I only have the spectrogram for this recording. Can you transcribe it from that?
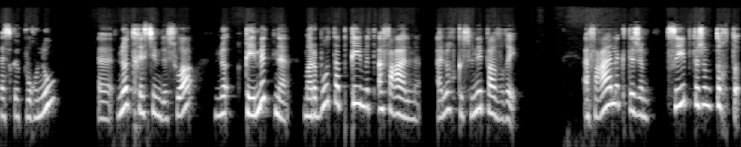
باسكو بور نو نوتر استيم دو سوا قيمتنا مربوطه بقيمه افعالنا الوغ كو سو ني با فري افعالك تجم تصيب تجم تخطئ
